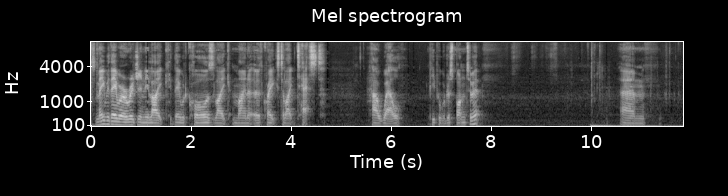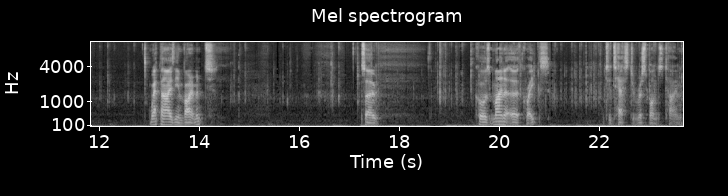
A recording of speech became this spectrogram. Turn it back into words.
So maybe they were originally like they would cause like minor earthquakes to like test how well people would respond to it. Um, weaponize the environment so, cause minor earthquakes to test response time.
